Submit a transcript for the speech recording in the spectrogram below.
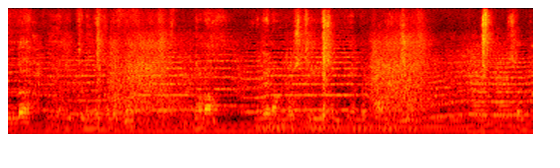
ಇಲ್ಲ ನೋಡೋಣ ನಮ್ಮ ದೋಸ್ತರಿಗೆ ಸ್ವಲ್ಪ ಏನಾರ ಸ್ವಲ್ಪ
